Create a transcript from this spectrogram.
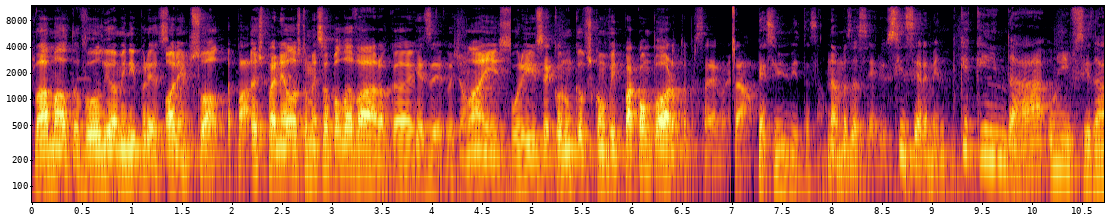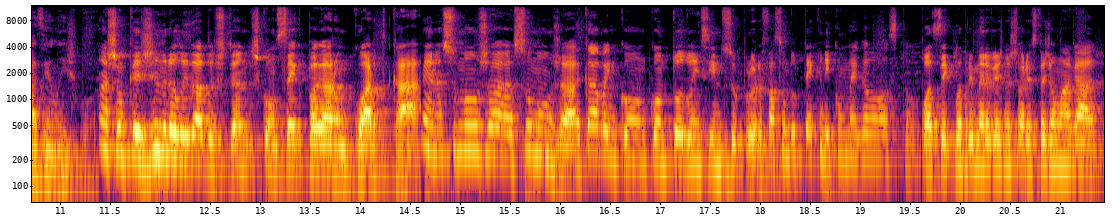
Vá malta, vou ali ao mini preço. Olhem pessoal, epá, as panelas também são para lavar, ok? Quer dizer, vejam lá isso. Por isso é que eu nunca vos convido para a comporta, percebem? Tchau. Péssima imitação. Não, mas a sério, sinceramente, porque é que ainda há universidades em Lisboa? Acham que a generalidade dos estudantes consegue pagar um quarto cá? Man, assumam já, assumam já. Acabem com, com todo o ensino superior. Façam do técnico um mega hostel. Pode ser que pela primeira vez na história estejam lá gajas.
